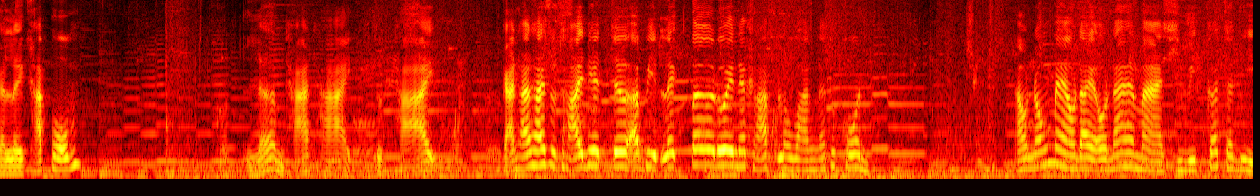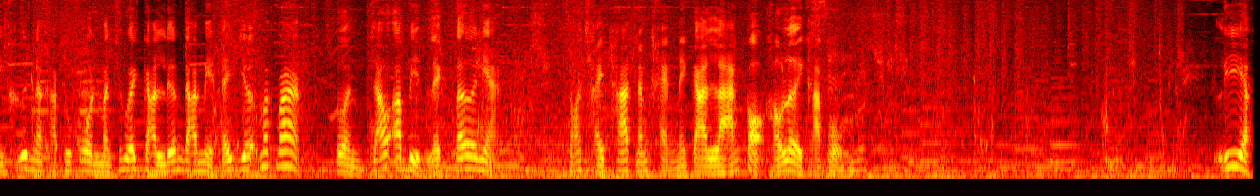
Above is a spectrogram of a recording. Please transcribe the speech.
กันเลยครับผม กดเริ่มท้าทายสุดท้าย การท้าทายสุดท้ายเนี่ยเจออบิดเลกเตอร์ด้วยนะครับ ระวังนะทุกคน เอาน้องแมวไดโอน่ามาชีวิตก็จะดีขึ้นนะครับ ทุกคนมันช่วยกันเรื่องดาเมจได้เยอะมากๆ ส่วนเจ้าอบิดเลกเตอร์เนี่ย ก็ใช้ธาตุน้ำแข็งในการล้างเกาะเขาเลยครับผม เรียบ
